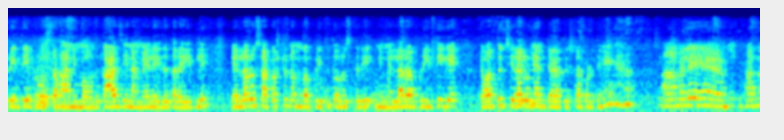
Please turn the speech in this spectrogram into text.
ಪ್ರೀತಿ, ಪ್ರೋತ್ಸಾಹ, ನಿಮ್ಮ ಒಂದು ಕಾಳಜಿ ನಮ್ಮ ಮೇಲೆ ಇದೇ ತರ ಇರ್ಲಿ. ಎಲ್ಲರೂ ಸಾಕಷ್ಟು ನಮ್ಗ ಪ್ರೀತಿ ತೋರಿಸ್ತೀರಿ. ನಿಮ್ಮೆಲ್ಲರ ಪ್ರೀತಿಗೆ ಯಾವತ್ತೂ ಚಿರಋಣಿ ಅಂತ ಹೇಳಕ್ ಇಷ್ಟಪಡ್ತೀನಿ. ಆಮೇಲೆ ಅದನ್ನ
